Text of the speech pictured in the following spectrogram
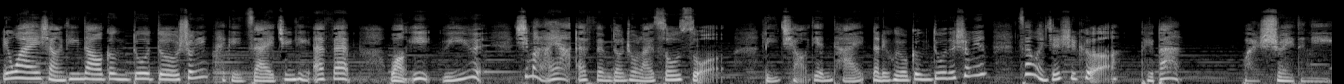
另外，想听到更多的声音，还可以在蜻蜓 FM、网易云音乐、喜马拉雅 FM 当中来搜索。李巧电台，那里会有更多的声音，在晚间时刻陪伴晚睡的你。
